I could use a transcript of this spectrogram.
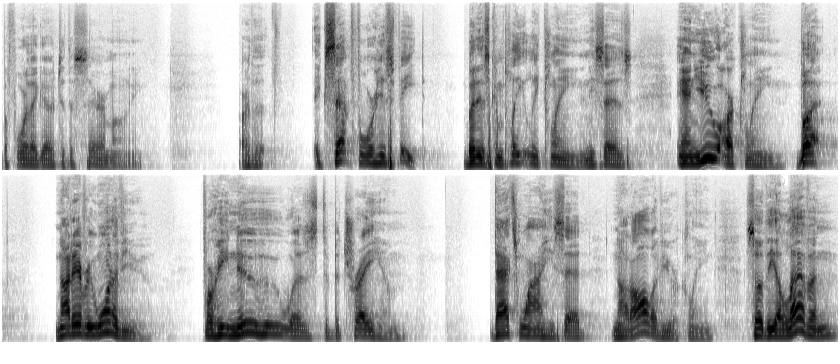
before they go to the ceremony, or the, except for his feet, but is completely clean. And he says, And you are clean but not every one of you, for he knew who was to betray him. That's why he said, Not all of you are clean. So the 11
